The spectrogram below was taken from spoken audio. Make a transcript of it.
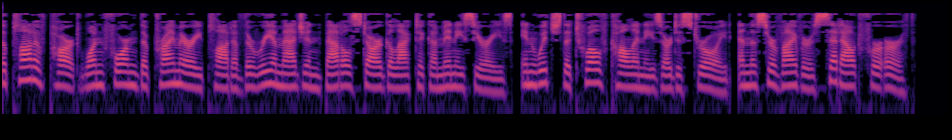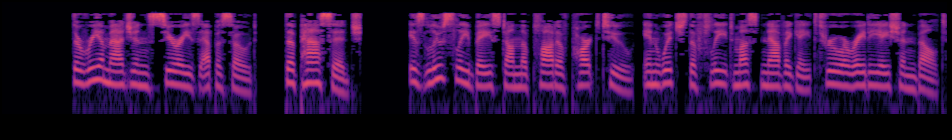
The plot of Part 1 formed the primary plot of the reimagined Battlestar Galactica miniseries, in which the Twelve colonies are destroyed, and the survivors set out for Earth. The reimagined series episode, The Passage, is loosely based on the plot of Part 2, in which the fleet must navigate through a radiation belt.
